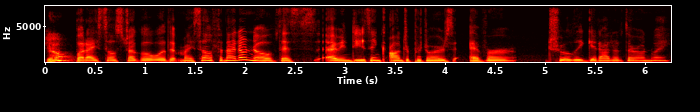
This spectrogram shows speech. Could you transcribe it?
Yeah. But I still struggle with it myself. And I don't know if this, I mean, do you think entrepreneurs ever truly get out of their own way?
